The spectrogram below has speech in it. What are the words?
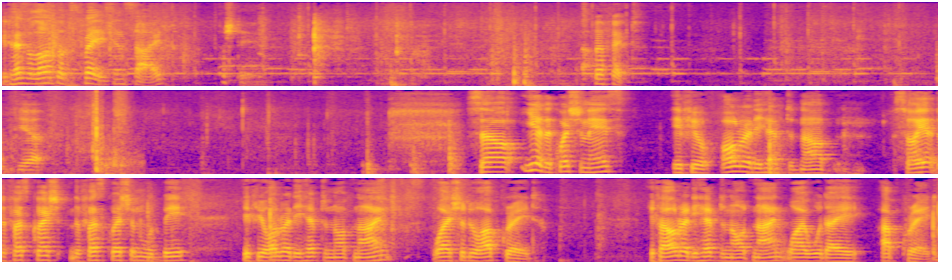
It has a lot of space inside. Verstehe. It's perfect. Yeah. So yeah, the question is, if you already have the Note, so yeah, the first question, the first question would be, if you already have the Note 9, why should you upgrade? If I already have the Note 9, why would I upgrade?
